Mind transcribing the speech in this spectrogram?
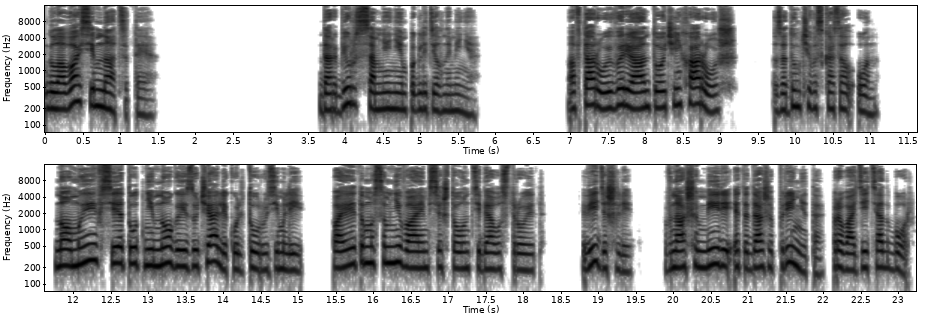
Глава 17 Дарбюр с сомнением поглядел на меня. «А второй вариант очень хорош», — задумчиво сказал он. «Но мы все тут немного изучали культуру Земли, поэтому сомневаемся, что он тебя устроит. Видишь ли, в нашем мире это даже принято — проводить отбор.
